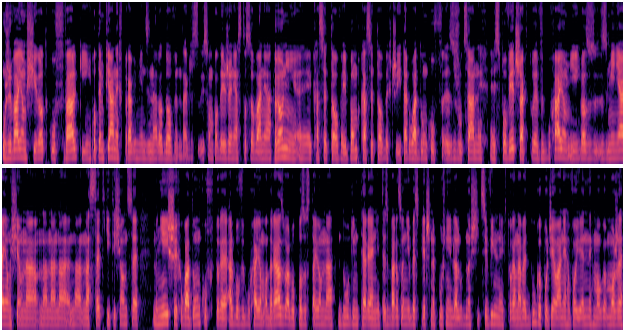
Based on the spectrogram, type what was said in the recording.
używają środków walki potępianych w prawie międzynarodowym. Także są podejrzenia stosowania broni e, kasetowej, bomb kasetowych, czyli tak ładunków e, zrzucanych e, z powietrza, które wybuchają i zmieniają się na, na, na, na, na setki, tysiące mniejszych ładunków, które albo wybuchają od razu, albo pozostają na długim terenie. To jest bardzo niebezpieczne później dla ludności cywilnej, która nawet długo po działaniach wojennych mo może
